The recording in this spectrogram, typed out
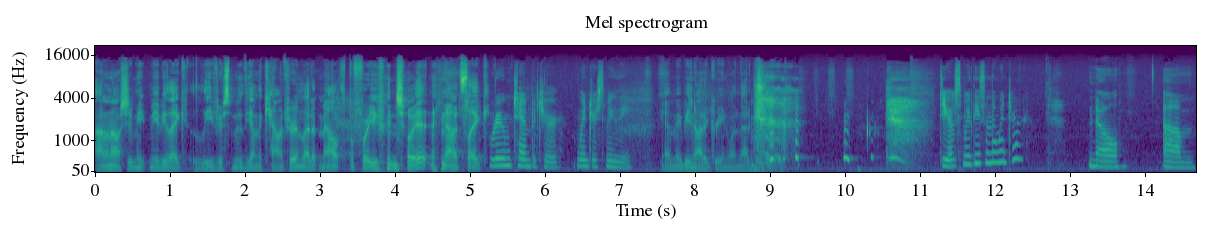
I don't know. Should may- maybe like leave your smoothie on the counter and let it melt before you enjoy it? And now it's like, Room temperature winter smoothie. yeah, maybe not a green one. That'd be weird. Do you have smoothies in the winter? No. Um,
